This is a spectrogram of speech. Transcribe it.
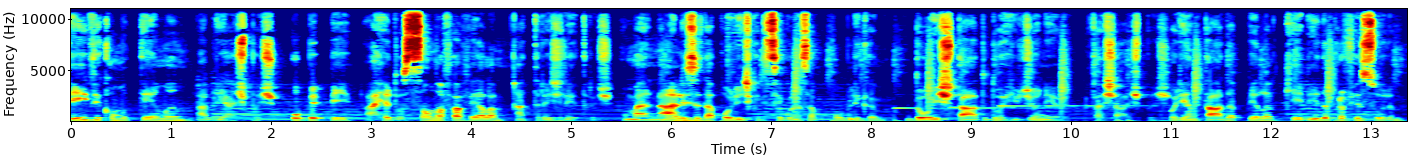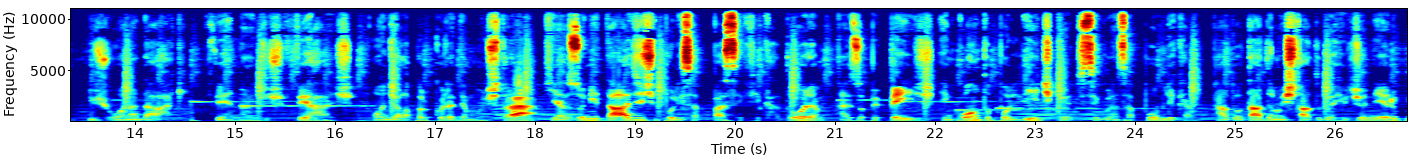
teve como tema, abre aspas, UPP, a redução da favela a três letras, uma análise da política de segurança pública do estado do Rio de Janeiro, fecha aspas, orientada pela querida professora Joana Dark, Fernandes Ferraz, onde ela procura demonstrar que as unidades de polícia pacificadora, as UPPs, enquanto política de segurança pública adotada no estado do Rio de Janeiro,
